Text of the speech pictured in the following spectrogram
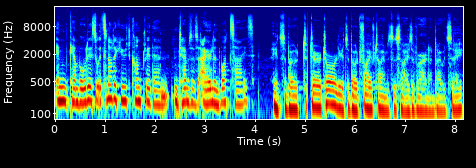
in Cambodia. So it's not a huge country then, in terms of Ireland. What size? It's about territorially, it's about five times the size of Ireland, I would say.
